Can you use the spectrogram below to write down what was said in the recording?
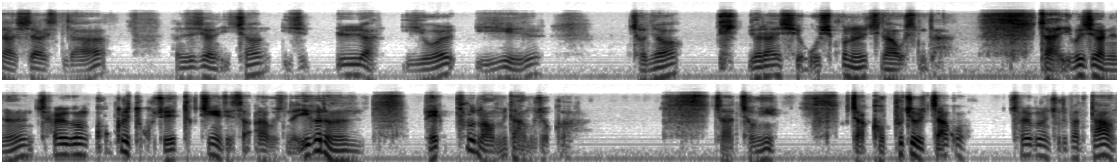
자, 시작하겠습니다. 현재 시간 2021년 2월 2일 저녁 11시 50분을 지나고 있습니다. 자, 이번 시간에는 철근 콘크리트 구조의 특징에 대해서 알아보겠습니다. 이거는 100% 나옵니다. 무조건. 자, 정의. 자, 거푸집을 짜고 철근을 조립한 다음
